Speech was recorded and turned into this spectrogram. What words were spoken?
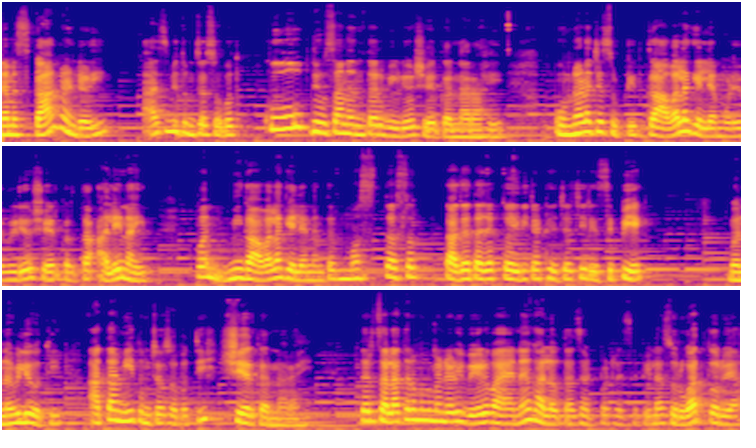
नमस्कार मंडळी. आज मी तुमच्यासोबत खूप दिवसानंतर व्हिडिओ शेअर करणार आहे. उन्हाळ्याच्या सुट्टीत गावाला गेल्यामुळे व्हिडिओ शेअर करता आले नाहीत. पण मी गावाला गेल्यानंतर मस्त असं ताज्या ताज्या कैरीच्या ठेच्याची रेसिपी एक बनवली होती. आता मी तुमच्यासोबत ती शेअर करणार आहे. तर चला तर मग मंडळी वेळ वाया न घालवता झटपट रेसिपीला सुरुवात करूया.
